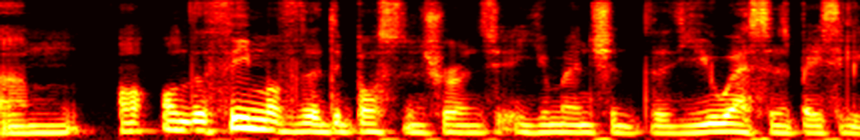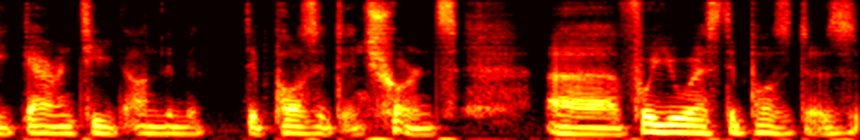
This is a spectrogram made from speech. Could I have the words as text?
Um, on the theme of the deposit insurance, you mentioned that the U.S. is basically guaranteed unlimited deposit insurance uh, for U.S. depositors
